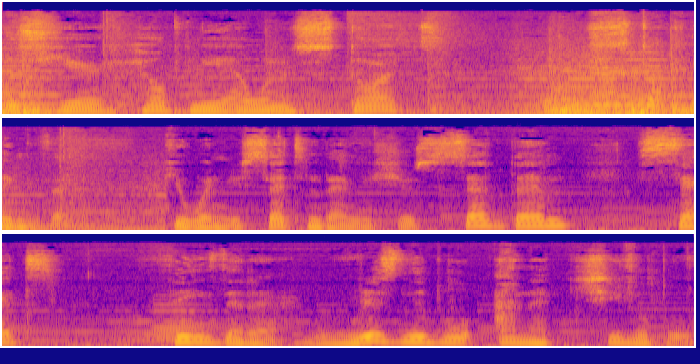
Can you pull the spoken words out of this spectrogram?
this year help me. I want to start stopping them. You when you're setting them, you should set them, set things that are reasonable and achievable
